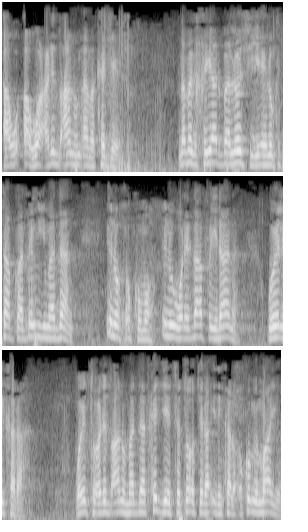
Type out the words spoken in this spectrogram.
aw canhum ama ka jeed nabiga khiyaar baa loo siiyey ahlu kitaabku hadday u yimaadaan inuu xukumo inuu waridhaafa yidhaahna wuu heli karaa wain tucrid canhum haddaad ka jeedsato oo tidhaa idinkala xukumi maayo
